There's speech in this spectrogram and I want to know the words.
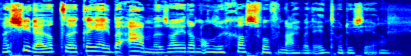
Rashida, dat eh, kan jij beamen. Zou je dan onze gast voor vandaag willen introduceren?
